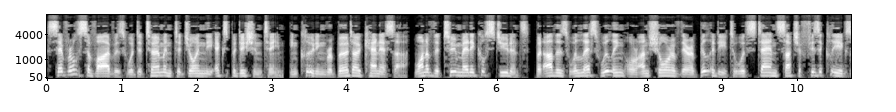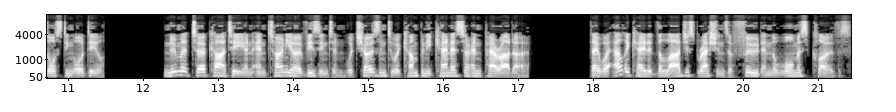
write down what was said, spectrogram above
Several survivors were determined to join the expedition team, including Roberto Canessa, one of the two medical students, but others were less willing or unsure of their ability to withstand such a physically exhausting ordeal. Numa Turcatti and Antonio Vizintin were chosen to accompany Canessa and Parrado. They were allocated the largest rations of food and the warmest clothes.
